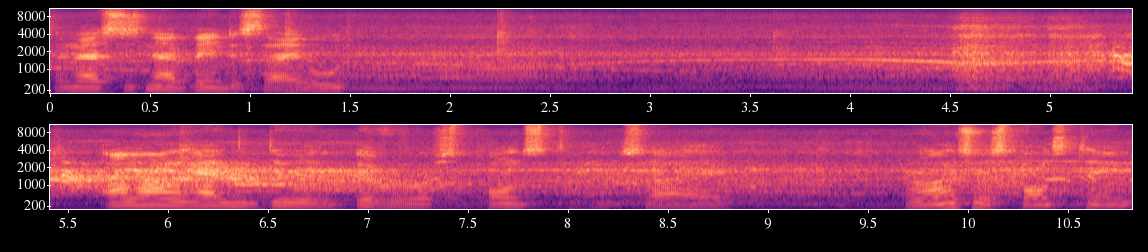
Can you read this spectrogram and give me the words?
so that's just now been disabled. I'm only having to do with a bit of a response time, so Reliance response team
